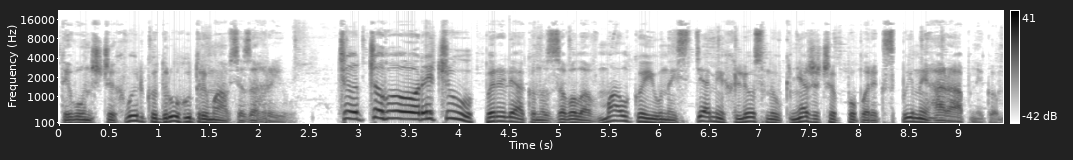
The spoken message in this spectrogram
Тивун ще хвильку другу тримався за гриву. Чо чого речу? перелякано заволав Малко і у нестямі хльоснув княжича поперек спини гарапником.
